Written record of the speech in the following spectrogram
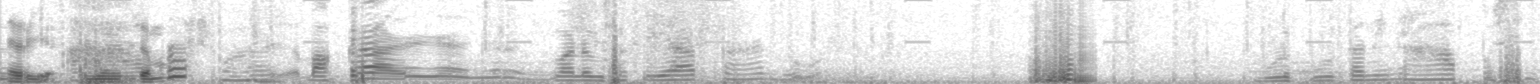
nyari ya mas Apa? Makanya mana bisa kelihatan. Bulat-bulatan ini apa sih?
